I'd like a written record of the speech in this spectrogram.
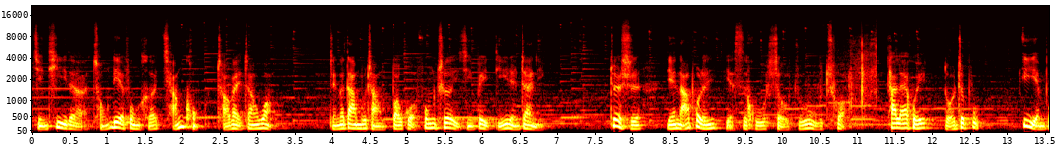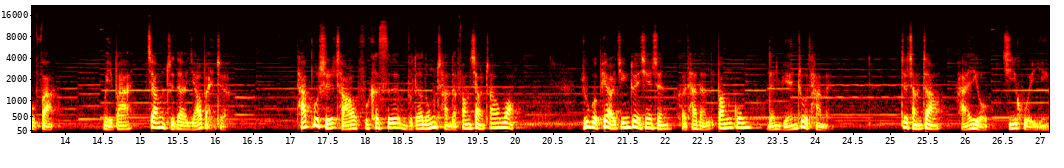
警惕地从裂缝和墙孔朝外张望。整个大牧场，包括风车，已经被敌人占领。这时，连拿破仑也似乎手足无措。他来回踱着步，一言不发，尾巴僵直地摇摆着。他不时朝福克斯伍德农场的方向张望。如果皮尔金顿先生和他的帮工能援助他们，这场仗还有机会赢。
